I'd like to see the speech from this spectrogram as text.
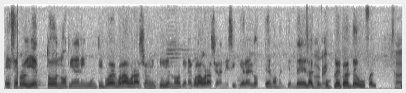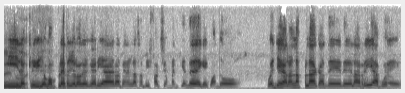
ese proyecto no tiene ningún tipo de colaboración, incluyendo no tiene colaboraciones ni siquiera en los temas, ¿me entiendes? El álbum completo es de Ufel y lo escribí yo completo. Yo lo que quería era tener la satisfacción, ¿me entiendes? De que cuando pues llegaran las placas de, la RIA, pues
